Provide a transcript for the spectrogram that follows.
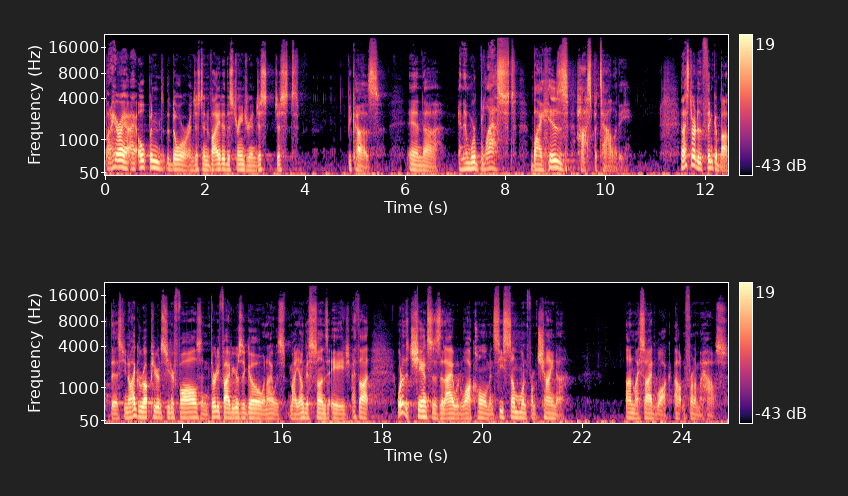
but here I, I opened the door and just invited the stranger in just, just because. And, uh, and then we're blessed by his hospitality. And I started to think about this. You know, I grew up here in Cedar Falls, and 35 years ago, when I was my youngest son's age, I thought, what are the chances that I would walk home and see someone from China on my sidewalk out in front of my house?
